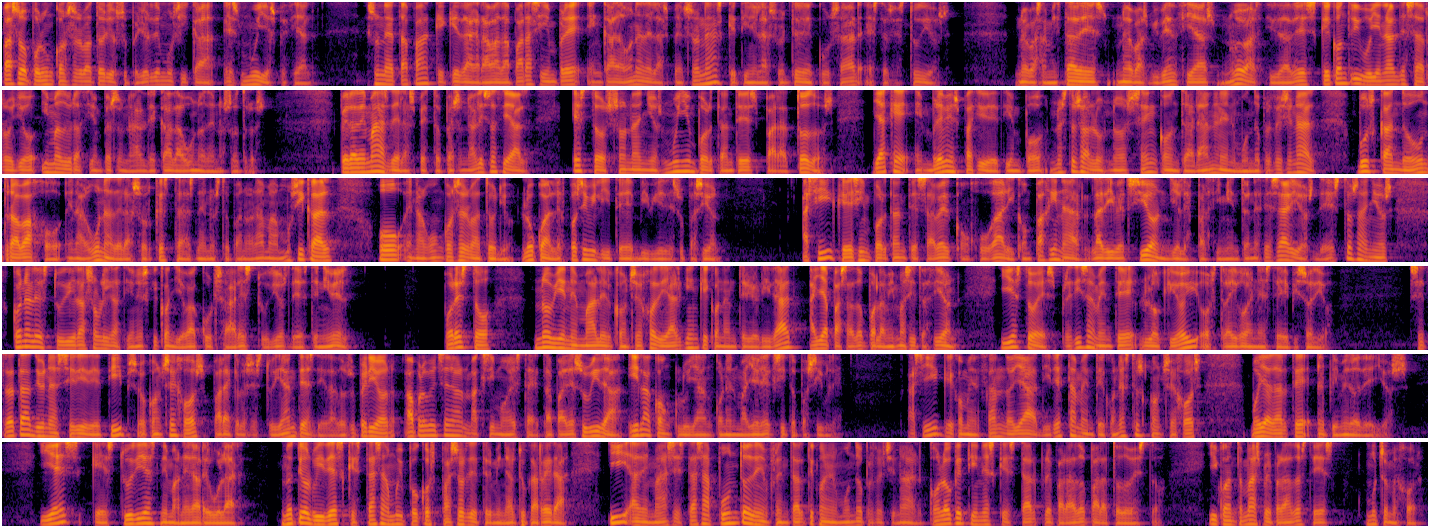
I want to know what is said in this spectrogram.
Paso por un conservatorio superior de música es muy especial. Es una etapa que queda grabada para siempre en cada una de las personas que tiene la suerte de cursar estos estudios. Nuevas amistades, nuevas vivencias, nuevas ciudades que contribuyen al desarrollo y maduración personal de cada uno de nosotros. Pero además del aspecto personal y social, estos son años muy importantes para todos ya que en breve espacio de tiempo nuestros alumnos se encontrarán en el mundo profesional, buscando un trabajo en alguna de las orquestas de nuestro panorama musical o en algún conservatorio, lo cual les posibilite vivir de su pasión. Así que es importante saber conjugar y compaginar la diversión y el esparcimiento necesarios de estos años con el estudio y las obligaciones que conlleva cursar estudios de este nivel. Por esto, no viene mal el consejo de alguien que con anterioridad haya pasado por la misma situación, y esto es precisamente lo que hoy os traigo en este episodio. Se trata de una serie de tips o consejos para que los estudiantes de grado superior aprovechen al máximo esta etapa de su vida y la concluyan con el mayor éxito posible. Así que comenzando ya directamente con estos consejos, voy a darte el primero de ellos. Y es que estudies de manera regular. No te olvides que estás a muy pocos pasos de terminar tu carrera y además estás a punto de enfrentarte con el mundo profesional, con lo que tienes que estar preparado para todo esto. Y cuanto más preparado estés, mucho mejor.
